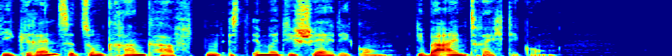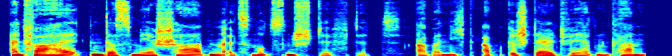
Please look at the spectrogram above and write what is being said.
Die Grenze zum Krankhaften ist immer die Schädigung, die Beeinträchtigung. Ein Verhalten, das mehr Schaden als Nutzen stiftet, aber nicht abgestellt werden kann,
